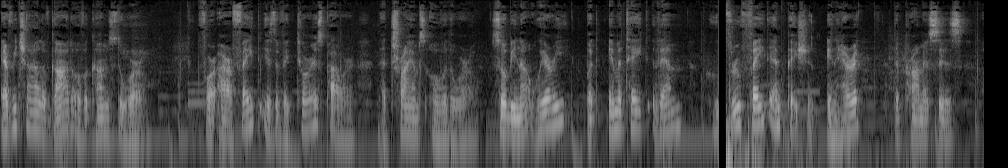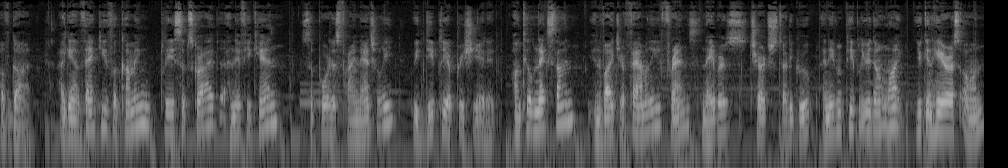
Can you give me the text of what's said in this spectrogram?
Every child of God overcomes the world, for our faith is the victorious power that triumphs over the world. So be not weary, but imitate them who through faith and patience inherit the promises of God. Again, thank you for coming. Please subscribe, and if you can, support us financially. We deeply appreciate it. Until next time, invite your family, friends, neighbors, church study group, and even people you don't like. You can hear us on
